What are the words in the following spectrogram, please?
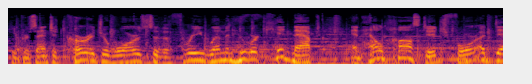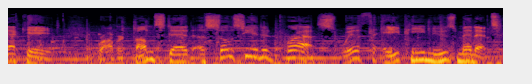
He presented Courage Awards to the three women who were kidnapped and held hostage for a decade. Robert Bumstead, Associated Press, with AP News Minute.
